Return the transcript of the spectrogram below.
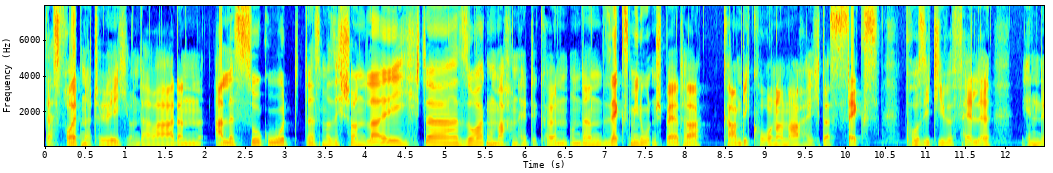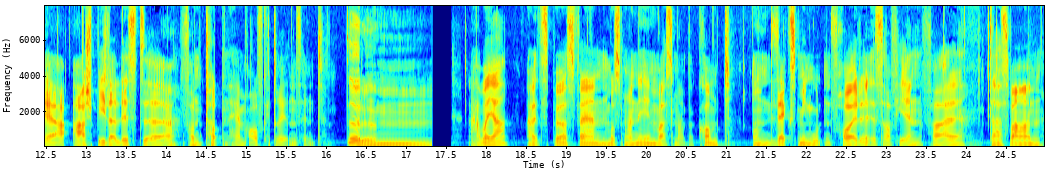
Das freut natürlich und da war dann alles so gut, dass man sich schon leichter Sorgen machen hätte können. Und dann sechs Minuten später kam die Corona-Nachricht, dass sechs positive Fälle in der A-Spielerliste von Tottenham aufgetreten sind. Aber ja, als Spurs-Fan muss man nehmen, was man bekommt. Und sechs Minuten Freude ist auf jeden Fall, das waren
